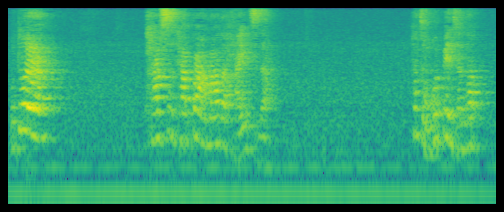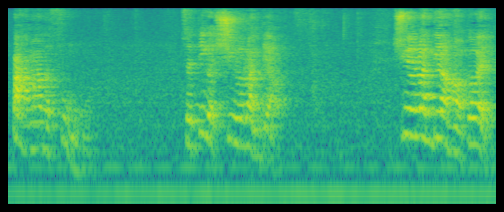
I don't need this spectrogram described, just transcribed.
不对啊，他是他爸妈的孩子啊，他怎么会变成他爸妈的父母？所以第一个序位乱掉。序位乱掉哈，各位，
